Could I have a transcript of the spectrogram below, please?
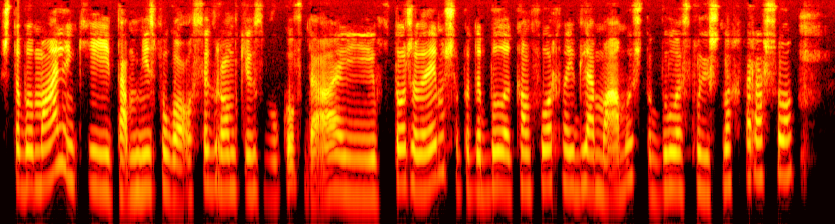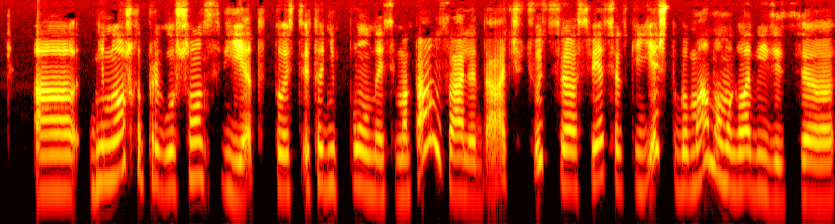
чтобы маленький там не испугался громких звуков, да, и в то же время, чтобы это было комфортно и для мамы, чтобы было слышно хорошо. Uh, немножко приглушен свет, то есть это не полная темнота в зале, да, чуть-чуть э, свет все-таки есть, чтобы мама могла видеть э,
